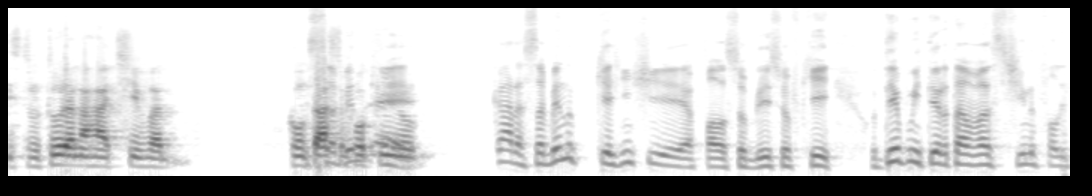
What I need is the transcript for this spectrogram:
estrutura narrativa, contasse Sabendo- um pouquinho. É, Cara, sabendo que a gente ia falar sobre isso, eu fiquei o tempo inteiro eu tava assistindo, falei,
